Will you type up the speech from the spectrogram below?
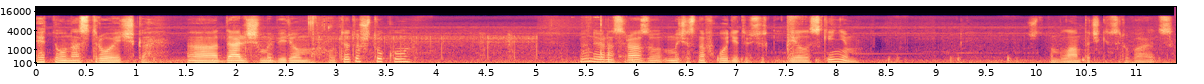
Это у нас троечка. А, дальше мы берем вот эту штуку. Ну, наверное, сразу мы сейчас на входе это все дело скинем. Что там лампочки взрываются.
